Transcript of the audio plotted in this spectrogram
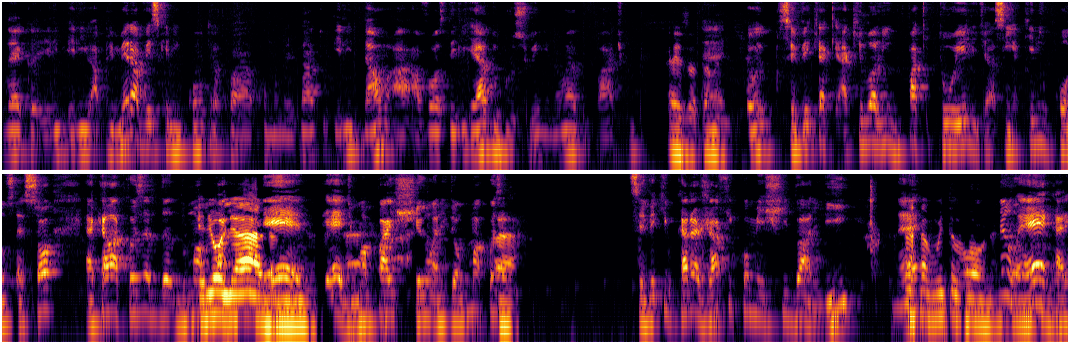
né, ele, ele, a primeira vez que ele encontra com a, com a mulher gato, ele dá uma, a, a, voz dele é a do Bruce Wayne, não é a do Batman. É, exatamente. É, então você vê que aquilo ali impactou ele, assim, aquele encontro, é só é aquela coisa de, de uma ele olhar, é, é, de uma é. paixão ali, de alguma coisa. É. Você vê que o cara já ficou mexido ali, né? É muito bom, né? Não, é, cara,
